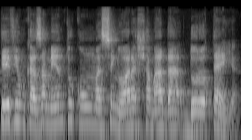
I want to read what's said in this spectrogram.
Teve um casamento com uma senhora chamada Doroteia.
